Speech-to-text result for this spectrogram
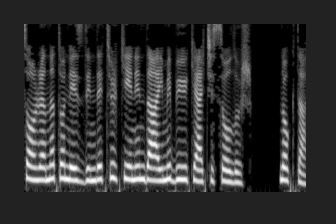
sonra NATO nezdinde Türkiye'nin daimi büyükelçisi olur. Nokta.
